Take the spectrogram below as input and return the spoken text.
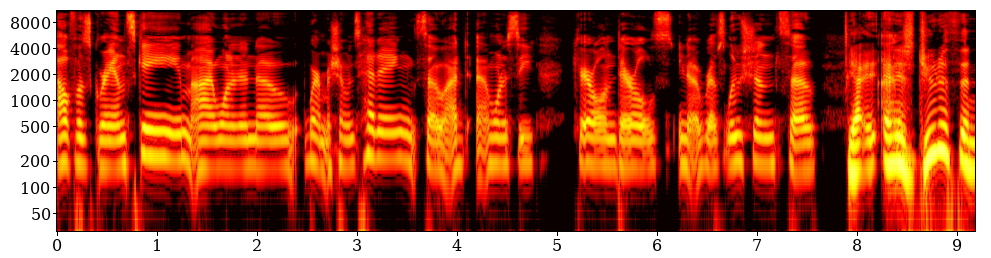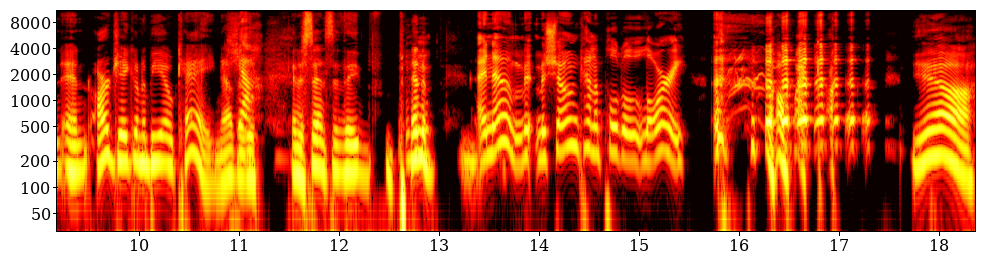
Alpha's grand scheme. I wanted to know where Michonne's heading. So I I want to see Carol and Daryl's you know resolution. So Yeah, and Um, is Judith and, and RJ going to be okay now that, Yeah. in a sense that they've been, a, I know M- Michonne kind of pulled a Lori. Oh my god. yeah.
